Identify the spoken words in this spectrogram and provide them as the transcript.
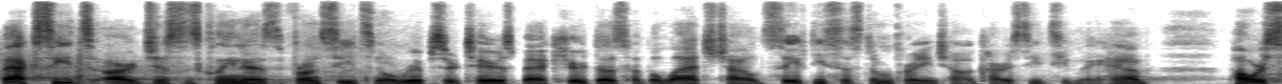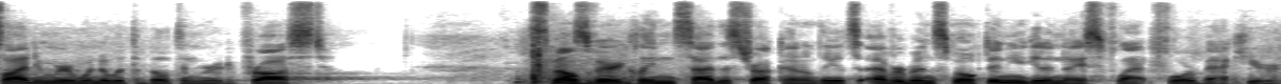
Back seats are just as clean as the front seats, no rips or tears back here. It does have the latch child safety system for any child car seats you may have. Power sliding rear window with the built-in rear defrost. Smells very clean inside this truck. I don't think it's ever been smoked in. You get a nice flat floor back here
